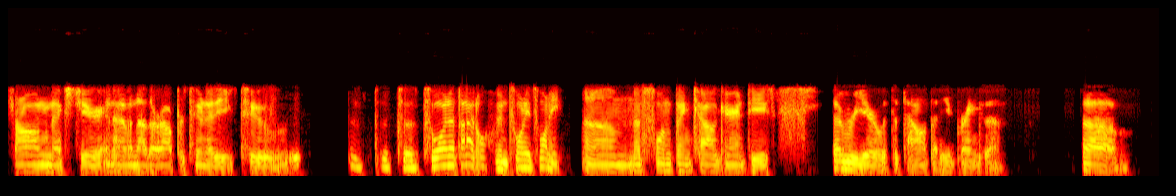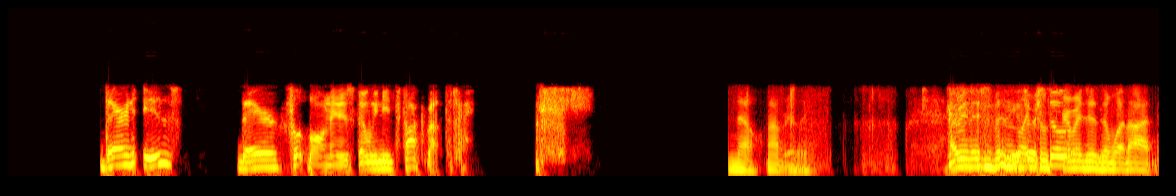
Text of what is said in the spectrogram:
strong next year and have another opportunity to to to win a title in 2020. Um, that's one thing Cal guarantees every year with the talent that he brings in. Um, Darren is there football news that we need to talk about today. No, not really. I mean, there's been like some still, scrimmages and whatnot,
